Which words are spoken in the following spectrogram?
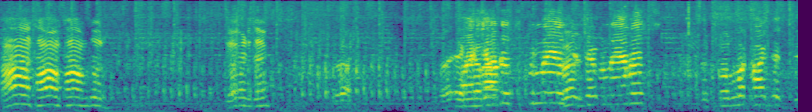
Ha tamam tamam dur. Gördüm. Ekrana Aşağıda tıkırma yazıyor. Tıkırmaya bas. sıfırla kaydetti.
